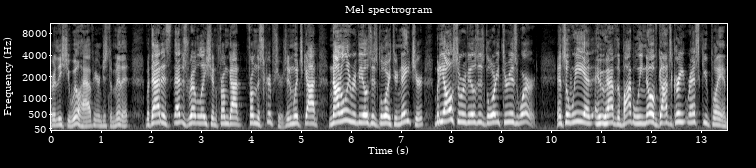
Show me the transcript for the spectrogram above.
or at least you will have here in just a minute. But that is that is revelation from God, from the Scriptures, in which God not only reveals His glory through nature, but He also reveals His glory through His Word. And so we uh, who have the Bible, we know of God's great rescue plan,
